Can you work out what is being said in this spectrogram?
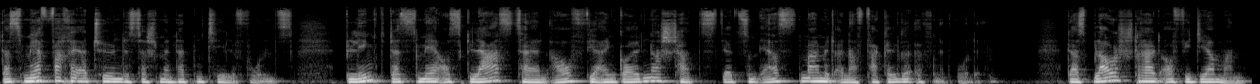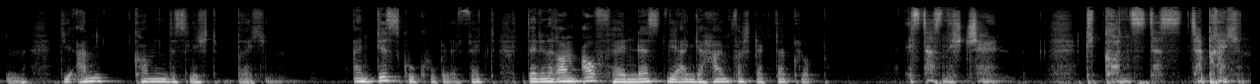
das mehrfache Ertönen des zerschmetterten Telefons, blinkt das Meer aus Glasteilen auf wie ein goldener Schatz, der zum ersten Mal mit einer Fackel geöffnet wurde. Das Blau strahlt auf wie Diamanten, die ankommendes Licht brechen. Ein Disco-Kugeleffekt, der den Raum aufhellen lässt wie ein geheim versteckter Club. Ist das nicht schön? Die Kunst des Zerbrechens.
